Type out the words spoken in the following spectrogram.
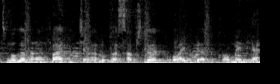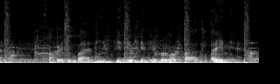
Semoga bermanfaat. Jangan lupa subscribe, like, dan komen ya. Sampai jumpa di video-video bermanfaat lainnya.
